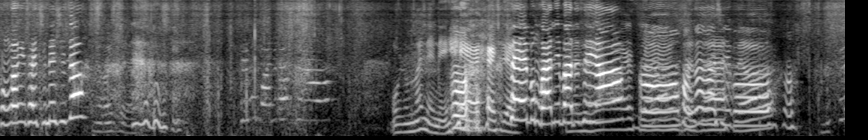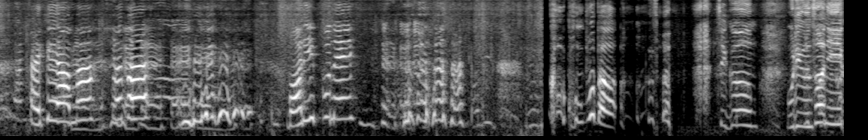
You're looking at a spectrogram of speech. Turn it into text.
건강히 잘 지내시죠? 오랜만이네. 새해 복 많이 받으세요. 네, 네, 어, 네, 건강하시고. 네. 어. 갈게요, 엄마. 바이바이. 머리 이쁘네. 공보다. 지금 우리 은선이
